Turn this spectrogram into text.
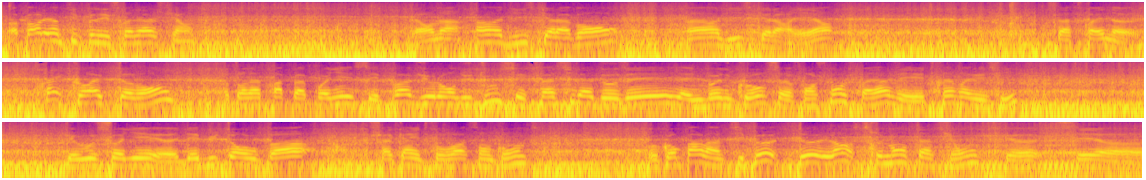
On va parler un petit peu du freinage, tiens. Alors on a un disque à l'avant, un disque à l'arrière. Freine très correctement. Quand on attrape la poignée, c'est pas violent du tout, c'est facile à doser, il y a une bonne course. Franchement, le freinage est très réussi. Que vous soyez euh, débutant ou pas, chacun y trouvera son compte. Faut qu'on parle un petit peu de l'instrumentation, que c'est euh,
